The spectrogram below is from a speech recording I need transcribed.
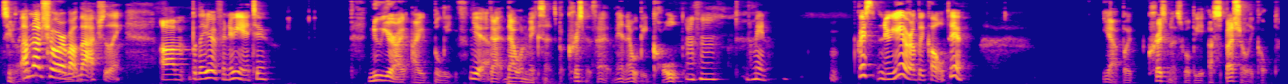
It seems like I'm not sure about that actually, um, but they do it for New Year too. New Year, I, I believe. Yeah. That that one makes sense. But Christmas, that man, that would be cold. I mean, Chris New Year will be cold too. Yeah, but Christmas will be especially cold.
